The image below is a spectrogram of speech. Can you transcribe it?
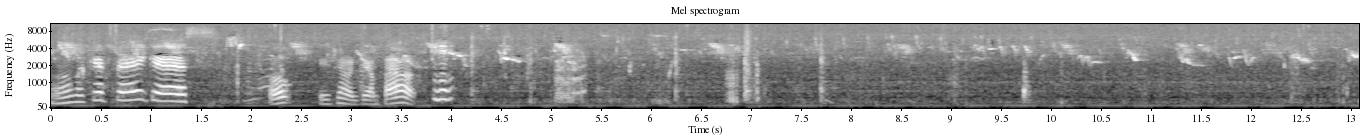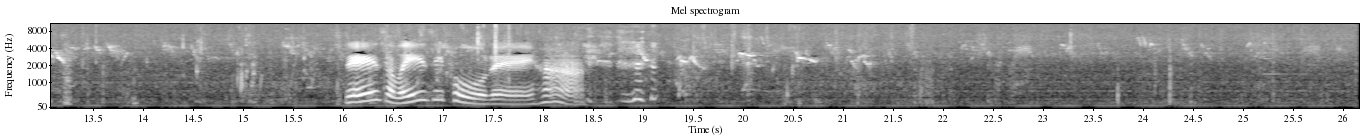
Oh, look at Vegas. Oh, he's going to jump out. Today's a lazy pool day, huh?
